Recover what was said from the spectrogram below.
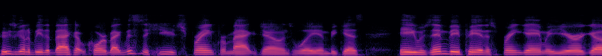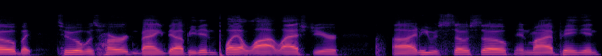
who's going to be the backup quarterback. This is a huge spring for Mac Jones, William, because he was MVP of the spring game a year ago, but Tua was hurt and banged up. He didn't play a lot last year, uh, and he was so-so in my opinion.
